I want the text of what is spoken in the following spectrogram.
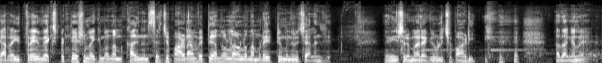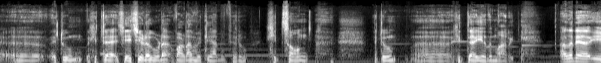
കാരണം ഇത്രയും എക്സ്പെക്റ്റേഷൻ വയ്ക്കുമ്പോൾ നമുക്ക് അതിനനുസരിച്ച് പാടാൻ പറ്റുക എന്നുള്ളതാണല്ലോ നമ്മുടെ ഏറ്റവും വലിയൊരു ചലഞ്ച് ഈശ്വരന്മാരൊക്കെ വിളിച്ച് പാടി. അതങ്ങനെ ഏറ്റവും ഹിറ്റ് ചേച്ചിയുടെ കൂടെ പാടാൻ പറ്റിയ ആദ്യത്തെ ഒരു ഹിറ്റ് സോങ് ഏറ്റവും ഹിറ്റായി അത് മാറി. അതിന് ഈ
